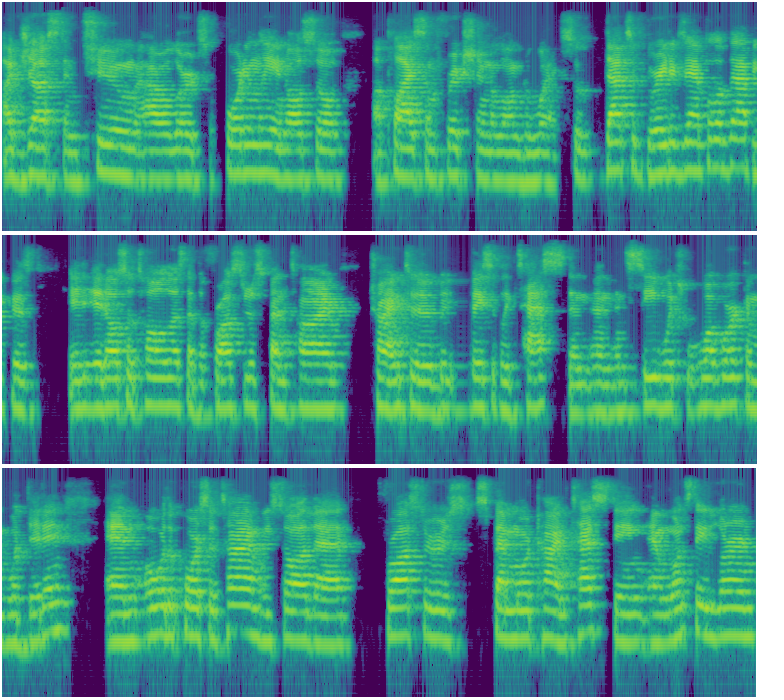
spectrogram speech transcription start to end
adjust and tune our alerts accordingly and also apply some friction along the way. So that's a great example of that because it, it also told us that the fraudsters spent time trying to basically test and, and, and see which what worked and what didn't. And over the course of time we saw that fraudsters spend more time testing and once they learn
